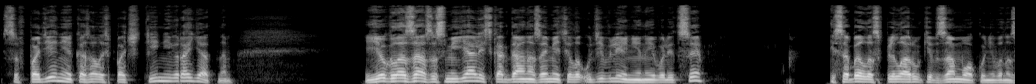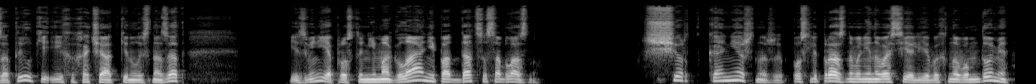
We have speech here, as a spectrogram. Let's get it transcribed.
Совпадение казалось почти невероятным — ее глаза засмеялись, когда она заметила удивление на его лице. Изабелла сплела руки в замок у него на затылке и, хохоча, откинулась назад. «Извини, я просто не могла не поддаться соблазну». Черт, конечно же, после празднования новоселья в их новом доме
